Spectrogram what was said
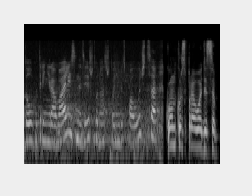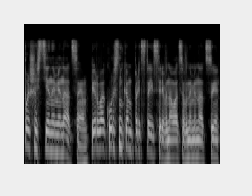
долго тренировались, надеюсь, что у нас что-нибудь получится. Конкурс проводится по шести номинациям. Первокурсникам предстоит соревноваться в номинации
